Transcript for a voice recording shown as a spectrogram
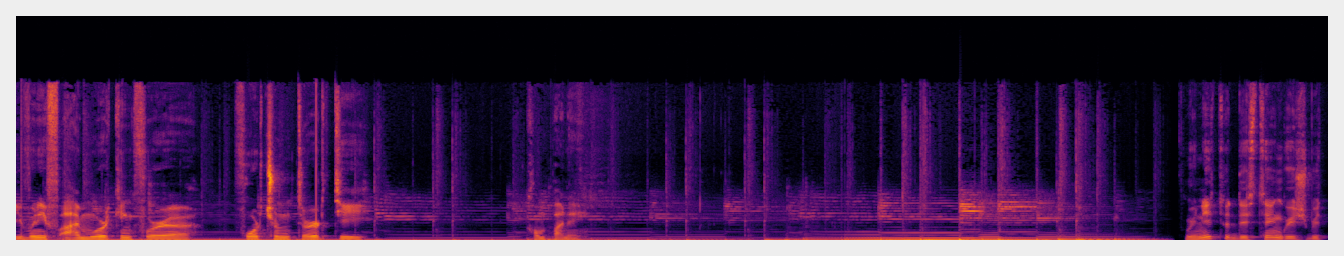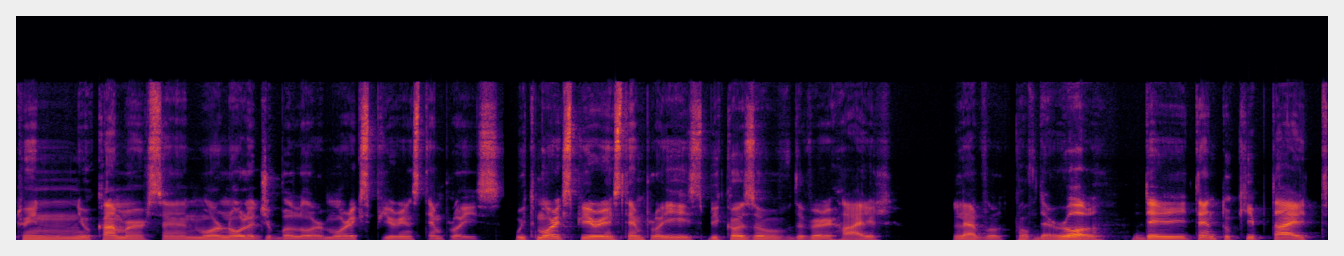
even if I'm working for a Fortune 30 company. We need to distinguish between newcomers and more knowledgeable or more experienced employees. With more experienced employees, because of the very high level of their role, they tend to keep tight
